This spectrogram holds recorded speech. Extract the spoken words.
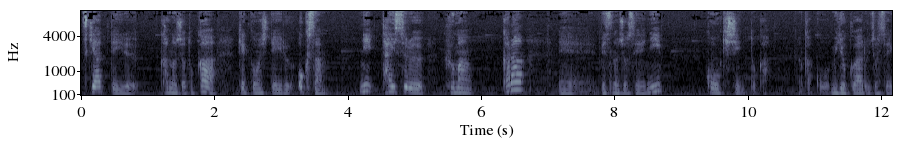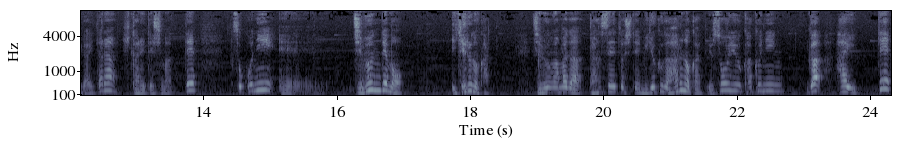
付き合っている彼女とか結婚している奥さんに対する不満から、えー、別の女性に好奇心とかなんかこう魅力ある女性がいたら惹かれてしまってそこに、えー、自分でもいけるのか自分はまだ男性として魅力があるのかっていうそういう確認が入って、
